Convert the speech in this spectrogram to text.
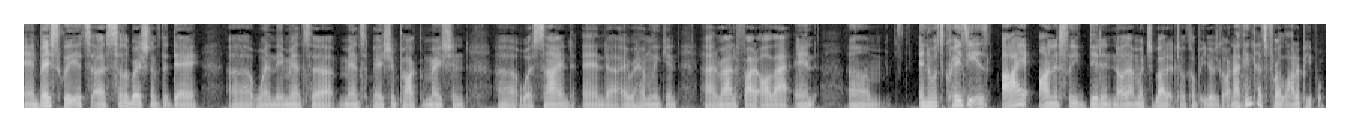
and basically it's a celebration of the day uh, when the Emanci- Emancipation Proclamation uh, was signed and uh, Abraham Lincoln uh, ratified all that. And um, and what's crazy is I honestly didn't know that much about it until a couple years ago, and I think that's for a lot of people.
